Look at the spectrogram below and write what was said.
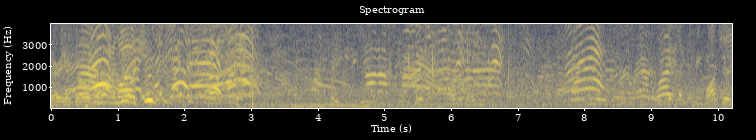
There you go. Come on, Amaya, shoot. Watch it.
